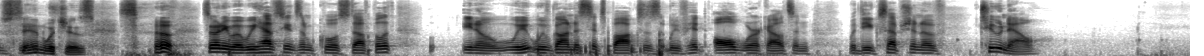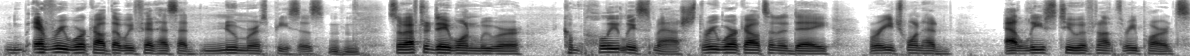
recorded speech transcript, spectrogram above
sandwiches. So, so anyway, we have seen some cool stuff, but let's, you know, we we've gone to six boxes. We've hit all workouts, and with the exception of two now, every workout that we've hit has had numerous pieces. Mm-hmm. So after day one, we were completely smashed. Three workouts in a day, where each one had at least two, if not three parts.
